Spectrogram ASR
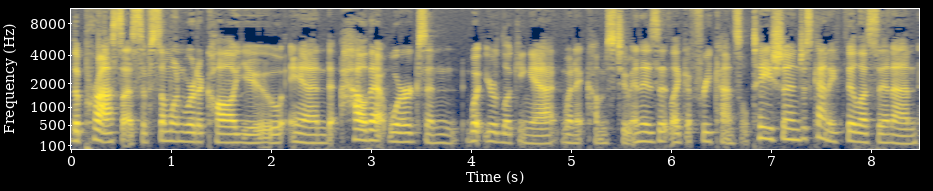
the process if someone were to call you and how that works and what you're looking at when it comes to, and is it like a free consultation? Just kind of fill us in on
